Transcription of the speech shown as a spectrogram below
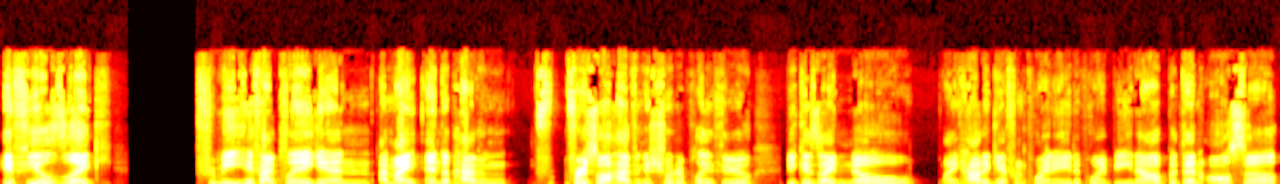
it feels like for me, if I play again, I might end up having first of all having a shorter playthrough because I know like how to get from point A to point B now. But then also,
